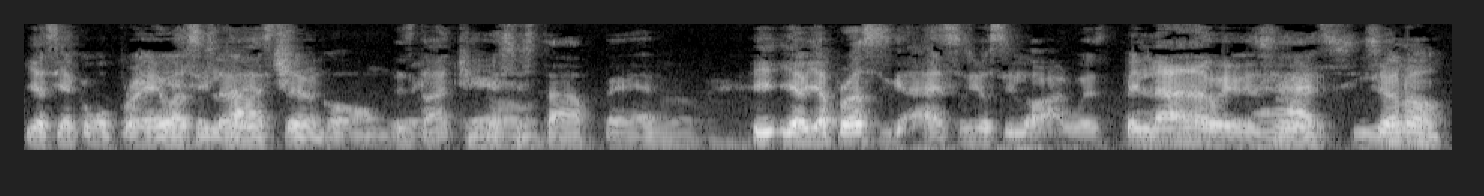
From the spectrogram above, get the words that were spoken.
Y hacían como pruebas Ese y la está chingón, güey. Está chingón. Ese está perro, güey. Y, y había pruebas, ah, eso yo sí lo hago, es pelada, güey. Ah, sí, sí, o no?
